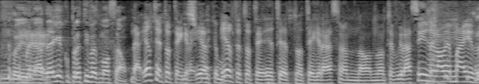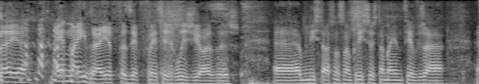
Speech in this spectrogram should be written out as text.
na, foi na mas- adega cooperativa de Monção. Não, ele tentou ter graça. Ele, ele tentou ter, ele tentou ter graça, não, não teve graça. E, em geral, é má ideia, é má ideia fazer referências religiosas. Uh, a ministra Assunção Cristas também teve já uh,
